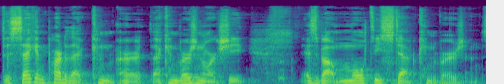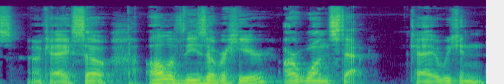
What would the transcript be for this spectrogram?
the second part of that con or that conversion worksheet is about multi-step conversions. Okay, so all of these over here are one step. Okay, we can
